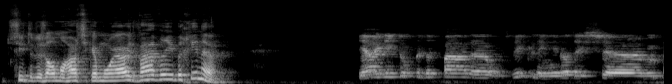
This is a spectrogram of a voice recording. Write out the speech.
het ziet er dus allemaal hartstikke mooi uit. Waar wil je beginnen? Een paar ontwikkelingen. Dat is, um,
